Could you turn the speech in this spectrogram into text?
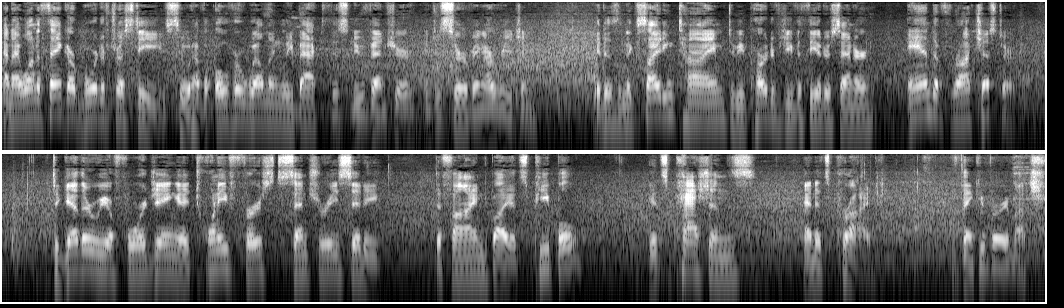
And I want to thank our Board of Trustees who have overwhelmingly backed this new venture into serving our region. It is an exciting time to be part of Geva Theater Center and of Rochester. Together we are forging a 21st century city defined by its people, its passions, and its pride. Thank you very much.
